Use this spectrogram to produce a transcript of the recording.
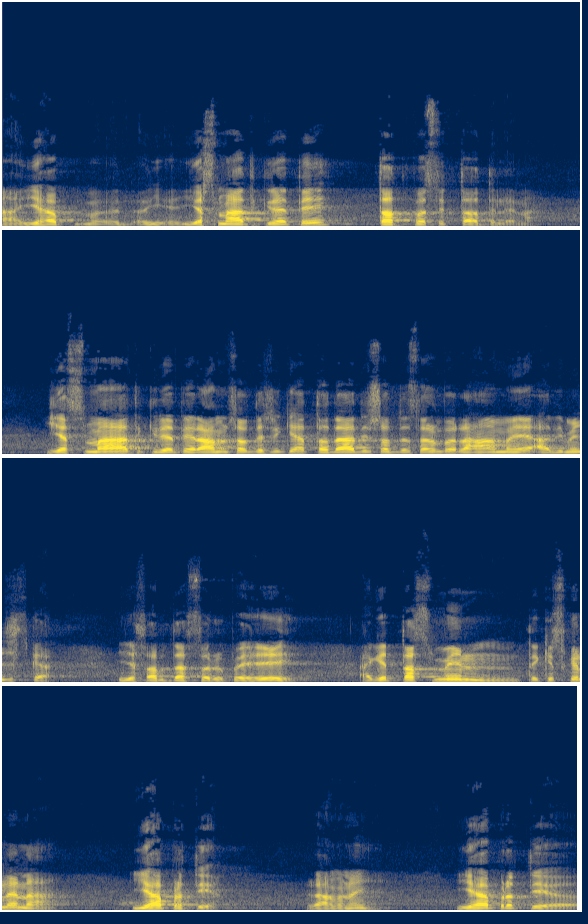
यह, यस्मात क्रियते तत्व से तद लेना यस्मात क्रियते, राम शब्द से क्या? तदादि शब्द स्वरूप, राम है, आदि में जिसका? यह शब्द स्वरूप है। आगे तस्मिन तो किसके लेना यह प्रत्यय। राम नहीं। यह प्रत्यय,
